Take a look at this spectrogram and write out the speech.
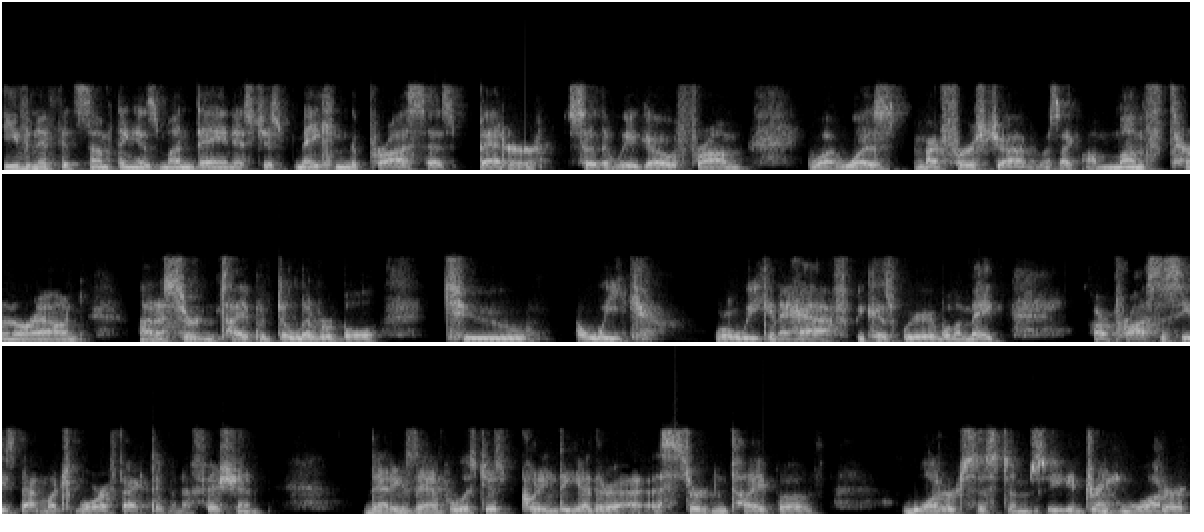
Even if it's something as mundane as just making the process better so that we go from what was my first job, it was like a month turnaround on a certain type of deliverable to a week or a week and a half because we were able to make our processes that much more effective and efficient. That example was just putting together a, a certain type of water system. So you get drinking water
